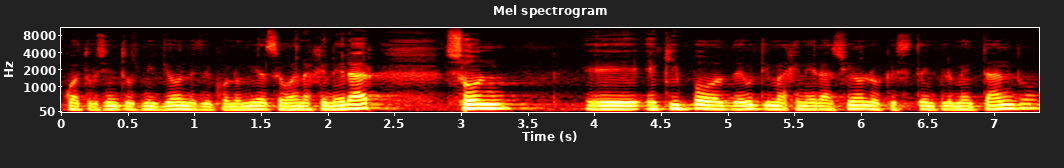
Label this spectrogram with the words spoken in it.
400 millones de economías se van a generar, son eh, equipos de última generación lo que se está implementando.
